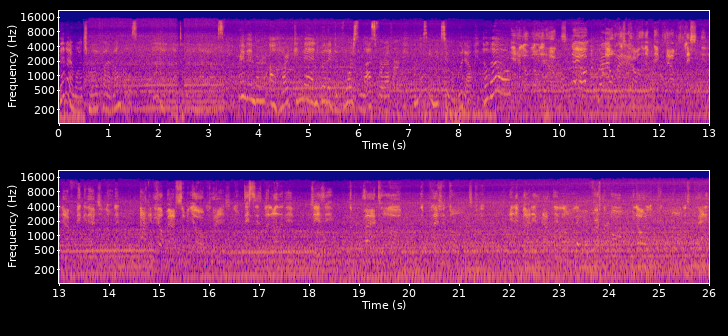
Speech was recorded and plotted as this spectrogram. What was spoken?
Then I watched My Five Uncles. God, I'd love to live in that house. Remember, a heart can mend, but a divorce lasts forever. Unless he makes you a widow. Hello? Yeah, hello, Lonely Hugs. Stay off the I was just calling up there 'cause I was listening and I figured out, you know, that I can help out some of y'all clients. You know, this is none other than Jay-Z, the proprietor of the Pleasure Domes Club. Anybody that's out there lonely, first of all, with all the people on this planet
